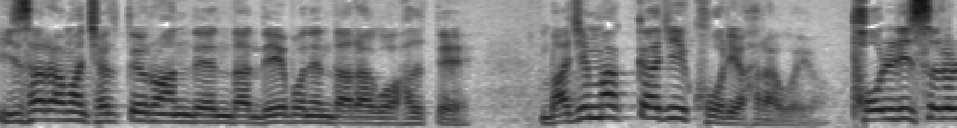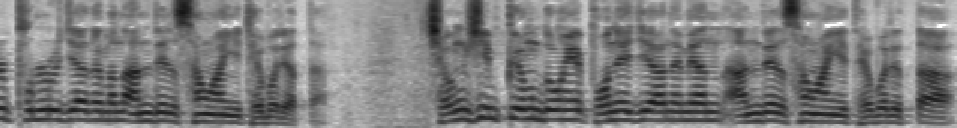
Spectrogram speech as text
이 사람은 절대로 안 된다, 내보낸다라고 할 때, 마지막까지 고려하라고요. 폴리스를 부르지 않으면 안 될 상황이 돼버렸다. 정신병동에 보내지 않으면 안 될 상황이 돼버렸다가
